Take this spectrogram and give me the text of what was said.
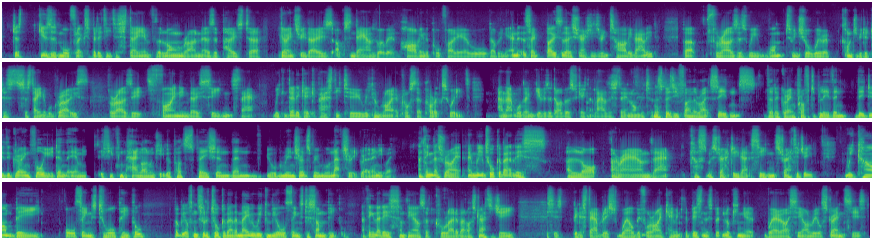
gives us more flexibility to stay in for the long run as opposed to going through those ups and downs where we're halving the portfolio or doubling it. And so both of those strategies are entirely valid. But for us, as we want to ensure we're a contributor to sustainable growth, for us, it's finding those cedents that we can dedicate capacity to, we can write across their product suite, and that will then give us a diversification that allows us to stay in longer term. I suppose you find the right cedents that are growing profitably, then they do the growing for you, don't they? I mean, if you can hang on and keep your participation, then your reinsurance premium will naturally grow anyway. I think that's right. And we talk about this a lot around that customer strategy, that cedent strategy. We can't be all things to all people, but we often sort of talk about that maybe we can be all things to some people. I think that is something else I'd call out about our strategy. This has been established well before I came into the business, but looking at where I see our real strengths is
